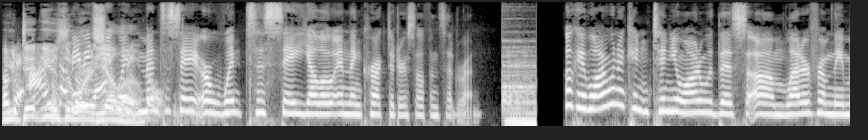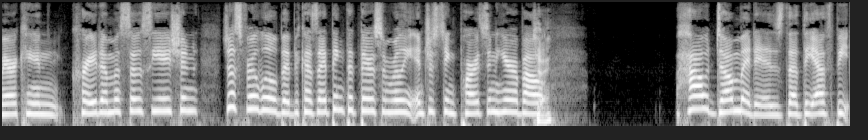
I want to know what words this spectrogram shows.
You okay, did I use had the Maybe word she yellow. went, meant to say or went to say yellow and then corrected herself and said red. Okay, well, I want to continue on with this um, letter from the American Kratom Association just for a little bit because I think that there's some really interesting parts in here about Okay. how dumb it is that the FB-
